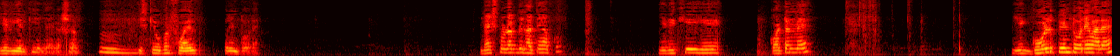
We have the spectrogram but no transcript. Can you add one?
ये वियर किया जाएगा शर्ट हम्म, इसके ऊपर फॉयल प्रिंट हो रहा है। नेक्स्ट प्रोडक्ट दिखाते हैं आपको। ये देखिए, ये कॉटन में ये गोल्ड प्रिंट होने वाला है।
